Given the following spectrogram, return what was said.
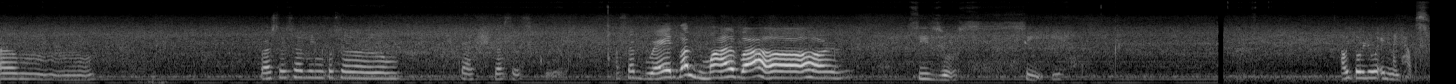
Um, basta sabihin ko sa crush ka sa school. Sa grade 1, Malvar! Si Zeus. Si... I'll go in my house.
